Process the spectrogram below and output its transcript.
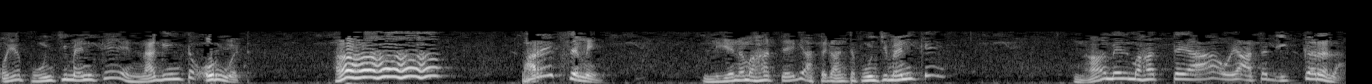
ඔය පුංචි මණිකේ නගින්ට ඔරුවට. හා පරිස්සමෙන්. ලියන මහත්තයාගේ අත ගන්න පුංචි මණිකේ. නාමල් මහත්තයා ඔය අත දික් කරලා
